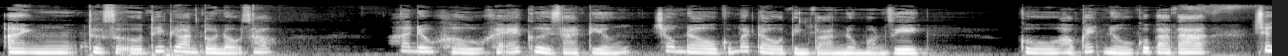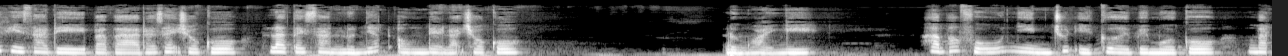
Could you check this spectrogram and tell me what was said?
Anh thực sự thích thức ăn tôi nấu sao? Hà Đêu Khấu khẽ cười ra tiếng, Trong đầu cũng bắt đầu tính toán nấu món gì. Cô học cách nấu của bà ba. Trước khi ra đi, bà Ba đã dạy cho cô Là tài sản lớn nhất ông để lại cho cô. Đừng hoài nghi. Hà Bắc Vũ nhìn chút ý cười về môi cô, Mặt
